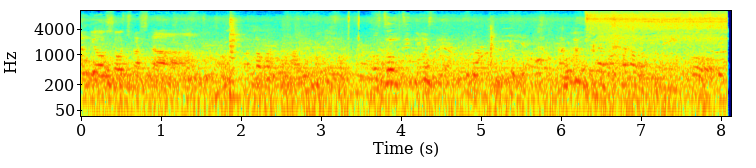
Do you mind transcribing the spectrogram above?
完了承知しました。ご存知ってましたね。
